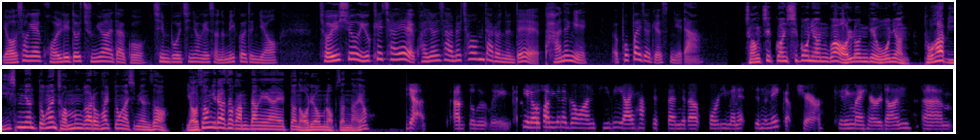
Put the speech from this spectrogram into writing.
여성의 권리도 중요하다고 진보 진영에서는 믿거든요. 저희 쇼 6회차에 관련 사안을 처음 다뤘는데 반응이 폭발적이었습니다. 정치권 15년과 언론계 5년, 도합 20년 동안 전문가로 활동하시면서 여성이라서 감당해야 했던 어려움은 없었나요? Yes, absolutely. You know, if I'm going to go on TV, I have to spend about 40 minutes in the makeup chair, getting my hair done, um,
